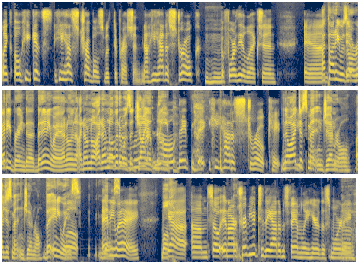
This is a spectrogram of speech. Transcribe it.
like oh he gets he has troubles with depression now he had a stroke mm-hmm. before the election and I thought he was already was, brain dead, but anyway, I don't, I don't know, I don't well, know that it was a rumor, giant no, leap. They, they, he had a stroke, Kate. no, I just meant in general. Cool. I just meant in general. But anyways, well, yes. anyway, well, yeah. Um, so in our okay. tribute to the Addams family here this morning,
